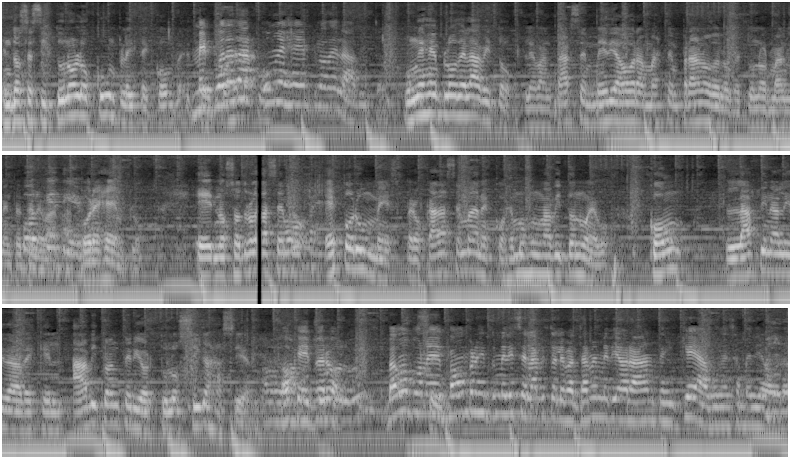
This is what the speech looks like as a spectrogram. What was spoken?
Entonces, si tú no lo cumples y te compres... ¿Me puedes dar un ejemplo del hábito? Un ejemplo del hábito, levantarse media hora más temprano de lo que tú normalmente te ¿Por qué levantas. tiempo? Por ejemplo, eh, nosotros lo hacemos, es por un mes, pero cada semana escogemos un hábito nuevo con la finalidad de que el hábito anterior tú lo sigas haciendo. Ok, pero vamos a poner, Sí. vamos a poner, tú me dices el hábito de levantarme media hora antes y ¿qué hago en esa media hora?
